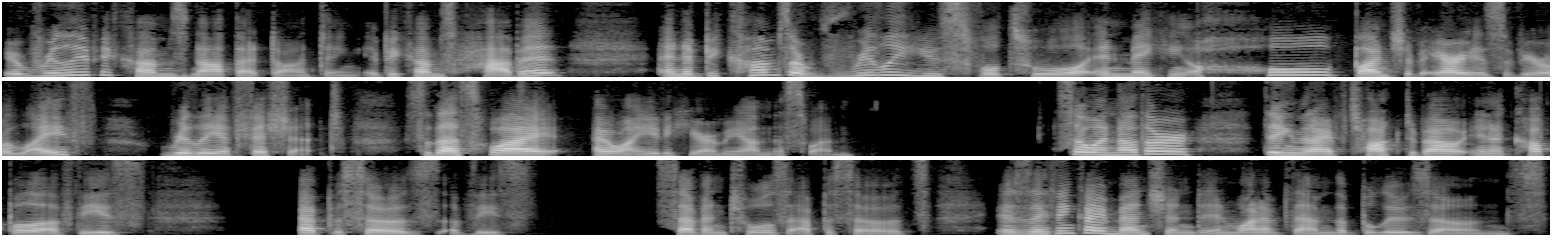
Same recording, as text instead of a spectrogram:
it really becomes not that daunting. It becomes habit and it becomes a really useful tool in making a whole bunch of areas of your life really efficient. So that's why I want you to hear me on this one. So, another thing that I've talked about in a couple of these episodes of these seven tools episodes is I think I mentioned in one of them the blue zones.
